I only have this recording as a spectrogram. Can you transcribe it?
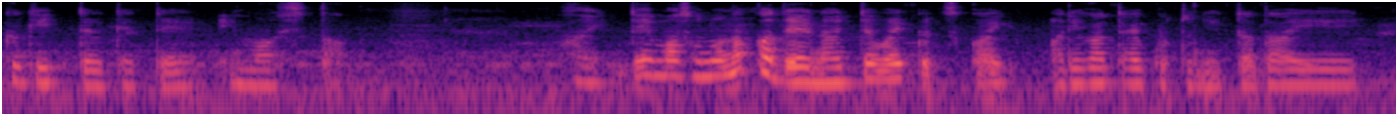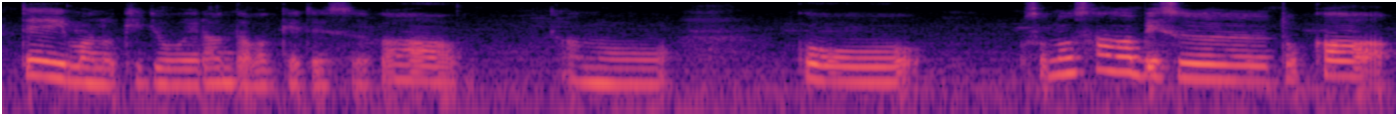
区切って受けていました。はい、でまあその中で内定はいくつかありがたいことに頂いて今の企業を選んだわけですがあのこうそのサービスとか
